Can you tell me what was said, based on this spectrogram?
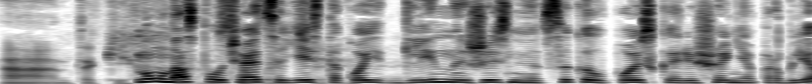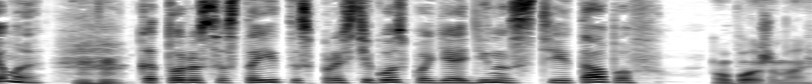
а, таких. Ну, у нас, получается, событий. есть такой длинный жизненный цикл поиска решения проблемы, угу. который состоит из, прости господи, 11 этапов. О, боже мой.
